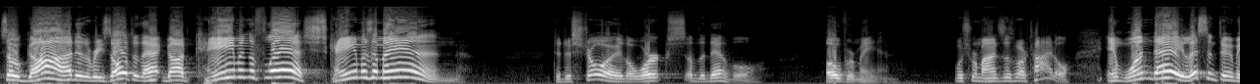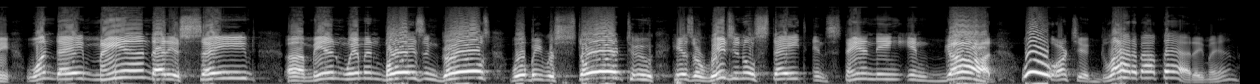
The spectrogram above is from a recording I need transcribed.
so God, as a result of that, God came in the flesh, came as a man to destroy the works of the devil over man which reminds us of our title. And one day, listen to me, one day, man that is saved uh, men, women, boys, and girls will be restored to his original state and standing in God. Woo! Aren't you glad about that? Amen.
